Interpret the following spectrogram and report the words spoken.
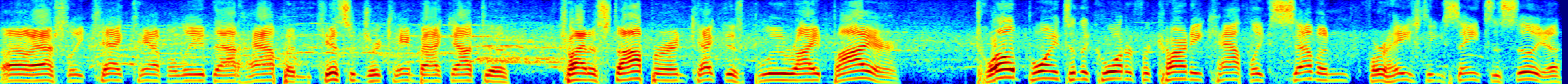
Oh, Ashley Keck can't believe that happened. Kissinger came back out to try to stop her, and Keck just blew right by her. 12 points in the quarter for Kearney Catholic, seven for Hastings St. Cecilia.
